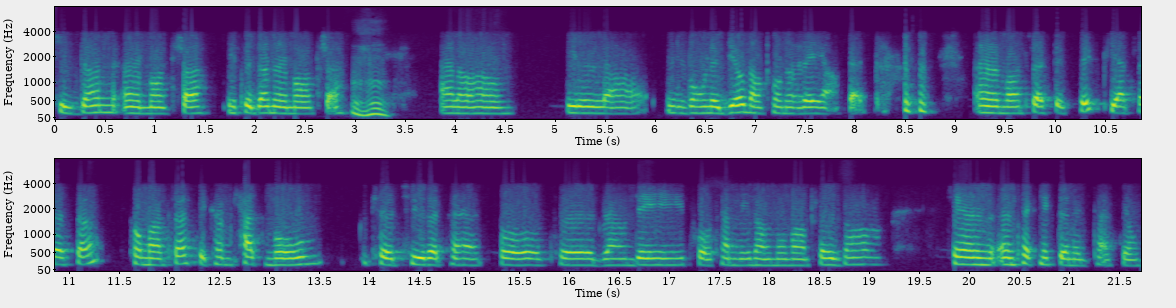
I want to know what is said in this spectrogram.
qui donne un mantra, il te donne un mantra. Mhm. Alors, ils, euh, ils vont le dire dans ton oreille, en fait. un mantra spécifique. Puis après ça, ton mantra, c'est comme quatre mots que tu répètes pour te grounder, pour t'amener dans le moment présent. C'est un- une technique de méditation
